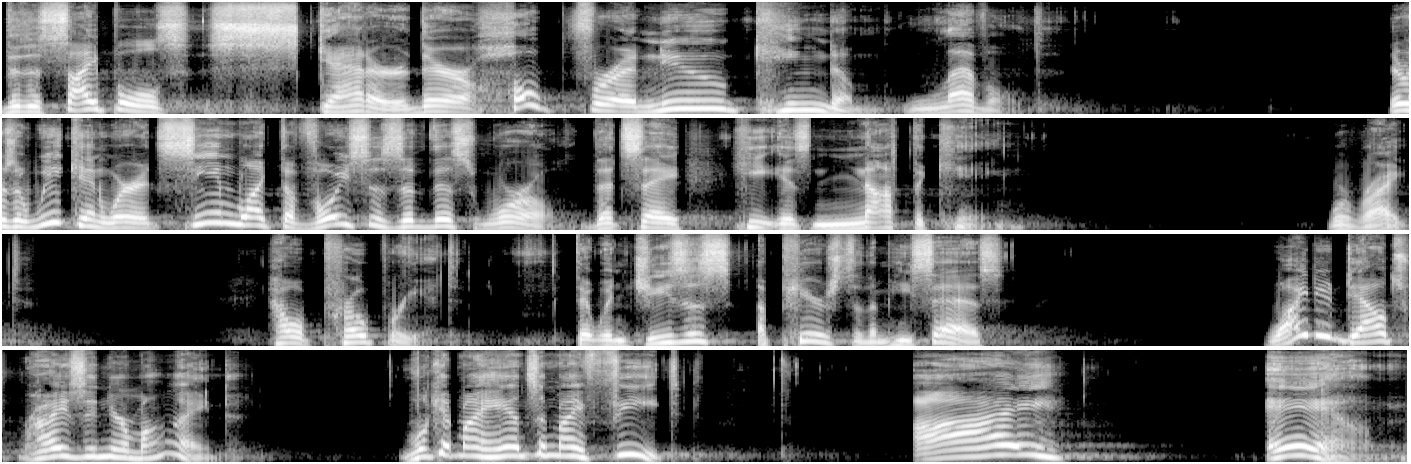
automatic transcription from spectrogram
The disciples scattered, their hope for a new kingdom leveled. There was a weekend where it seemed like the voices of this world that say he is not the king were right. How appropriate that when Jesus appears to them, he says, Why do doubts rise in your mind? Look at my hands and my feet. I am.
